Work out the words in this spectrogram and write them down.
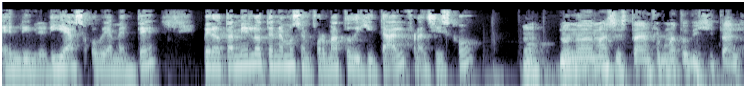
en librerías, obviamente, pero también lo tenemos en formato digital, Francisco. No, no nada más está en formato digital.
